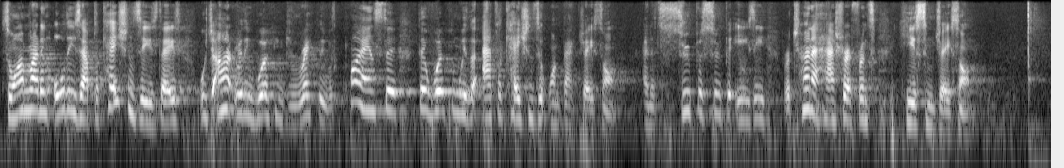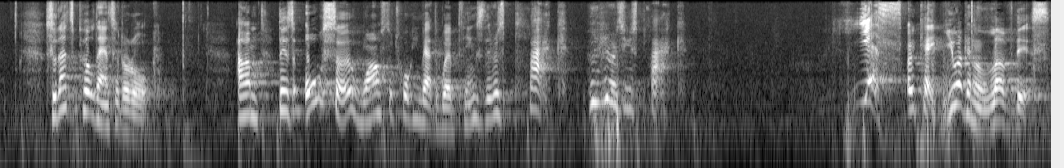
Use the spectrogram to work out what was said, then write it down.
So I'm writing all these applications these days which aren't really working directly with clients, they're, they're working with applications that want back JSON. And it's super, super easy. Return a hash reference, here's some JSON. So that's perldancer.org. Um, there's also, whilst we're talking about the web things, there is Plack. Who here has used Plack? Yes! Okay, you are going to love this.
